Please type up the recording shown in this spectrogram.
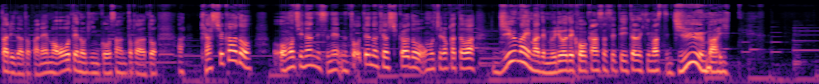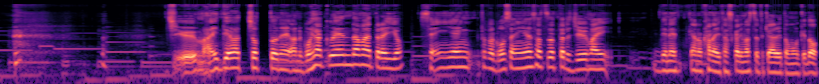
たりだとかね、まあ大手の銀行さんとかだと、あ、キャッシュカードお持ちなんですね。当店のキャッシュカードをお持ちの方は10枚まで無料で交換させていただきますって10枚って10枚ではちょっとね、あの500円玉やったらいいよ。1000円とか5000円札だったら10枚でね、あの、かなり助かりますって時あると思うけど、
